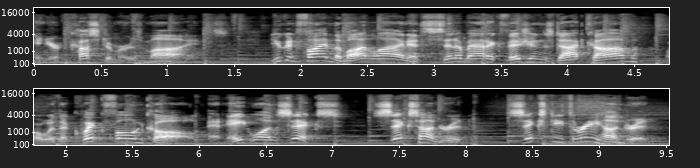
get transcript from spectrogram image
in your customers' minds. You can find them online at cinematicvisions.com or with a quick phone call at 816 600 6300.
